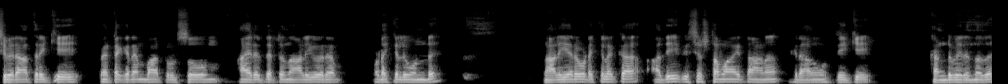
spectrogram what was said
ശിവരാത്രിക്ക് വേട്ടക്കരം പാട്ടുത്സവവും ആയിരത്തെട്ട് നാളികേരം ഉടയ്ക്കലുമുണ്ട്. നാളികേര ഉടയ്ക്കലൊക്കെ അതിവിശിഷ്ടമായിട്ടാണ് ഗ്രാമമൂർത്തിക്ക് കണ്ടുവരുന്നത്.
